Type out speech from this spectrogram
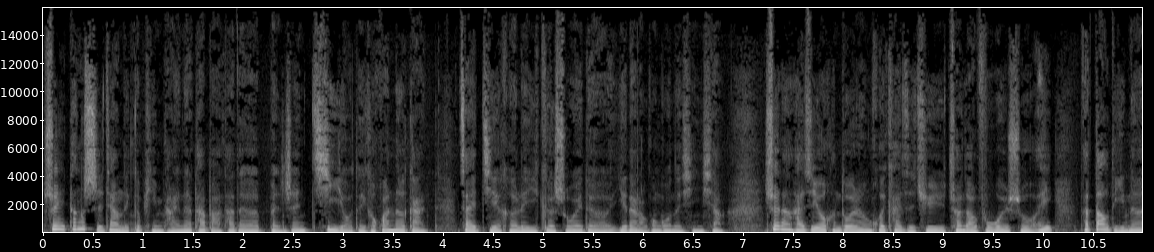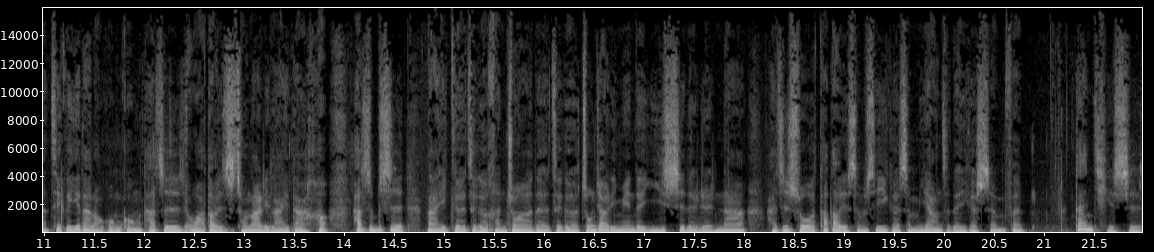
所以当时这样的一个品牌呢，它把它的本身既有的一个欢乐感，再结合了一个所谓的耶诞老公公的形象。虽然还是有很多人会开始去穿凿附会说，哎，那到底呢，这个耶诞老公公他是哇，到底是从哪里来的？哈，他是不是哪一个这个很重要的这个宗教里面的仪式？的人呢，还是说他到底是不是一个什么样子的一个身份？但其实，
